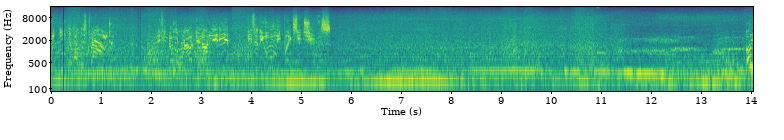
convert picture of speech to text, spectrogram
We need them on this ground. If you know the route, you're not an idiot. These are the only bikes you choose. This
